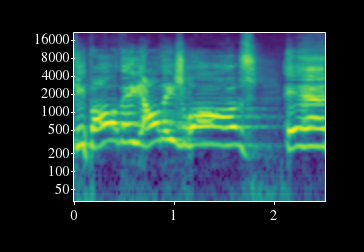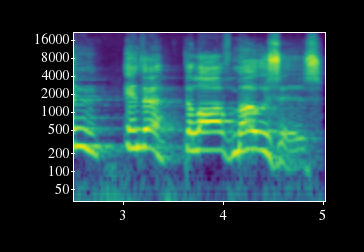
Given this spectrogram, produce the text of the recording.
keep all, the, all these laws in, in the, the law of Moses.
